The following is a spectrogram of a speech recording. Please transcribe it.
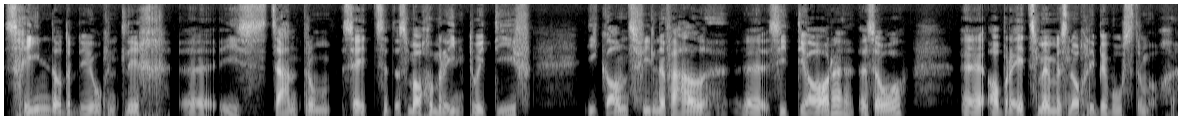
das Kind oder die Jugendliche äh, ins Zentrum setzen. Das machen wir intuitiv in ganz vielen Fällen seit Jahren so. Aber jetzt müssen wir es noch ein bisschen bewusster machen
